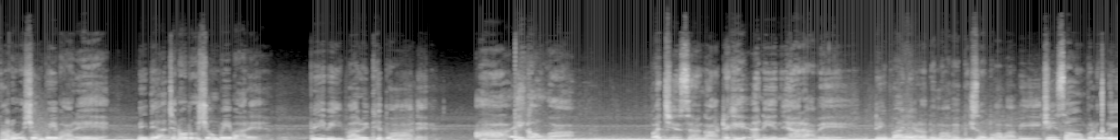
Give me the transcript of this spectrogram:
ငါတို့အရှုံးပေးပါတယ်မိတဲ့ကျွန်တော်တို့အရှုံးပေးပါတယ်ပြီးပြီဘာတွေဖြစ်သွားတာလဲအာအဲ့ကောင်ကပတ်ချင်ဆန်းကတကယ်အနေများတာပဲဒီပိုင်းကတော့ဒီမှာပဲပြီးဆုံးသွားပါပြီဂျင်းဆောင်ဘလူတွေ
